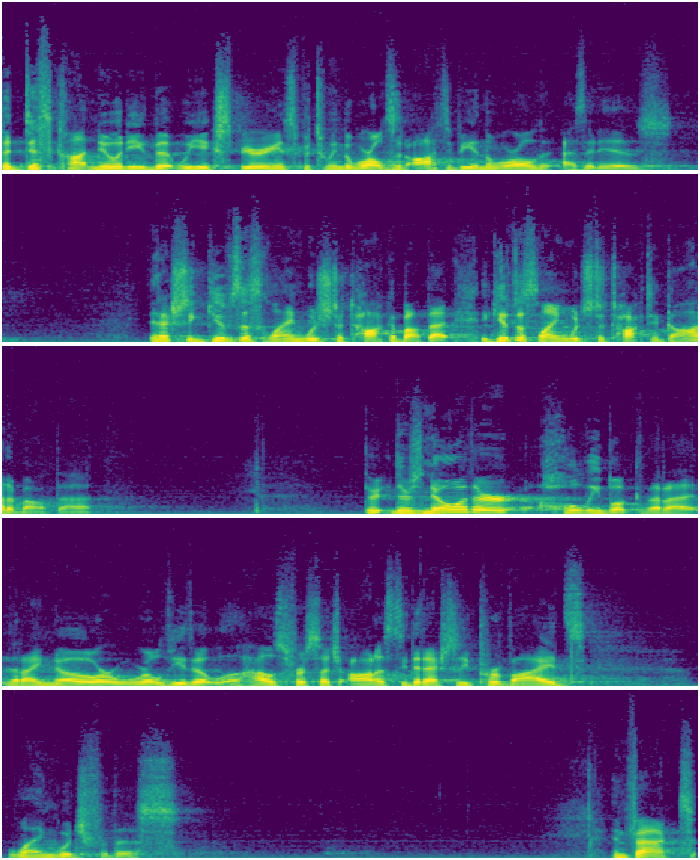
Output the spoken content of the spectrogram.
the discontinuity that we experience between the worlds that ought to be and the world as it is. It actually gives us language to talk about that. It gives us language to talk to God about that. There, there's no other holy book that I, that I know or worldview that allows for such honesty that actually provides language for this. In fact,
